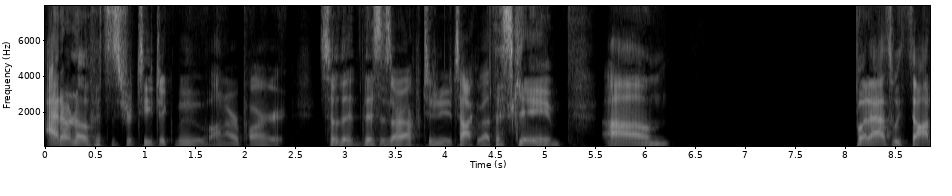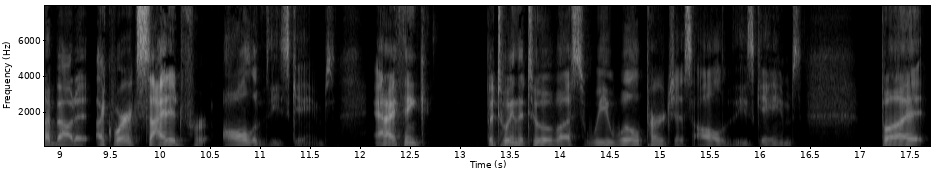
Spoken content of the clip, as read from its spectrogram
I don't know if it's a strategic move on our part, so that this is our opportunity to talk about this game. Um, but as we thought about it, like we're excited for all of these games, and I think between the two of us, we will purchase all of these games. But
